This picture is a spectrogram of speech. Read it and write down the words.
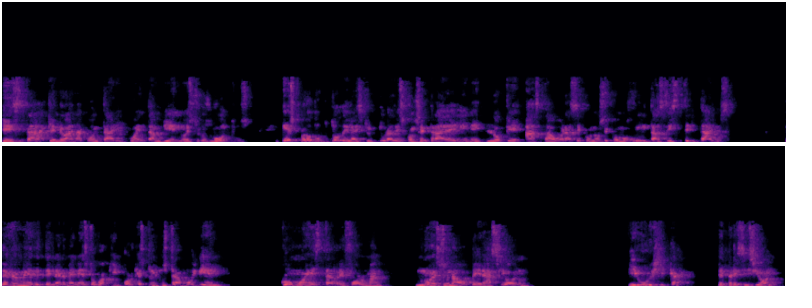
que, está, que le van a contar y cuentan bien nuestros votos, es producto de la estructura desconcentrada del INE, lo que hasta ahora se conoce como juntas distritales. Déjame detenerme en esto, Joaquín, porque esto ilustra muy bien cómo esta reforma no es una operación quirúrgica de precisión,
